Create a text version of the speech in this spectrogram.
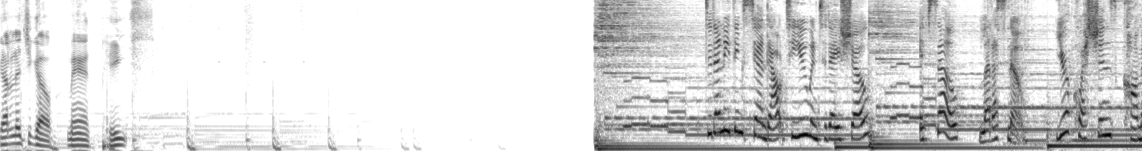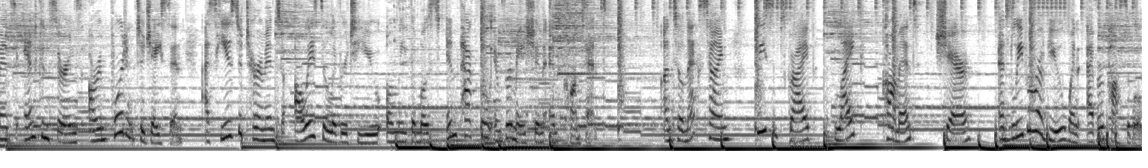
Gotta let you go, man. Peace. Did anything stand out to you in today's show? If so, let us know. Your questions, comments, and concerns are important to Jason as he is determined to always deliver to you only the most impactful information and content. Until next time, please subscribe, like, comment, share, and leave a review whenever possible.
